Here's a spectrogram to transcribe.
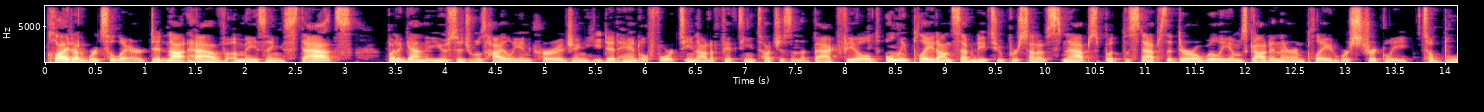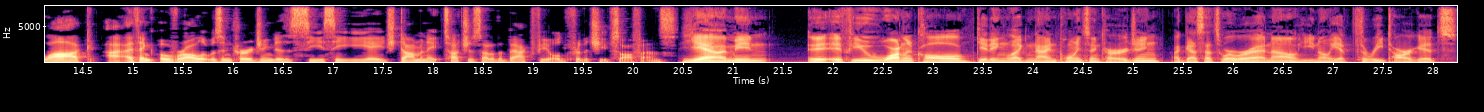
Clyde Edwards Helaire did not have amazing stats, but again, the usage was highly encouraging. He did handle 14 out of 15 touches in the backfield, only played on 72% of snaps, but the snaps that Darrel Williams got in there and played were strictly to block. I think overall it was encouraging to see CEH dominate touches out of the backfield for the Chiefs offense. Yeah, I mean, if you want to call getting like nine points encouraging, I guess that's where we're at now. You know, he had three targets,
